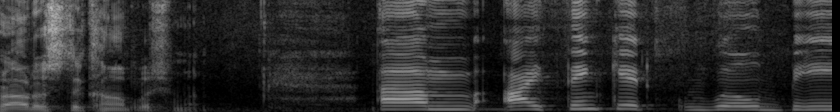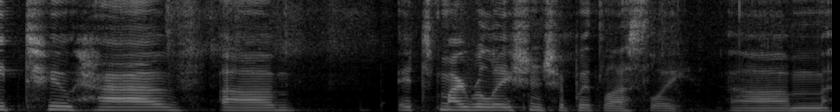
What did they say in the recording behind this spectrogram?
Proudest accomplishment? Um, I think it will be to have, um, it's my relationship with Leslie. Um,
